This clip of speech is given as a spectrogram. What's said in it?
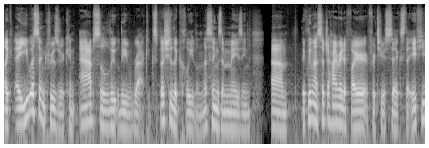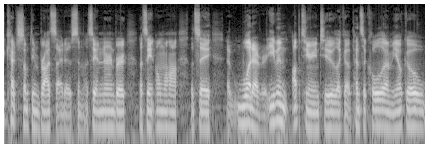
Like a USN cruiser can absolutely wreck, especially the Cleveland. This thing's amazing. Um, the Cleveland has such a high rate of fire for tier six that if you catch something broadside as similar, let's say in Nuremberg, let's say in Omaha, let's say uh, whatever, even up tiering to like a Pensacola, Myoko,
